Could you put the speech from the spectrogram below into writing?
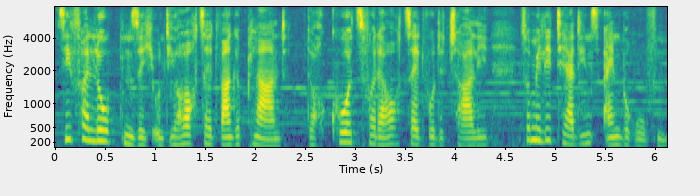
Sie verlobten sich und die Hochzeit war geplant. Doch kurz vor der Hochzeit wurde Charlie zum Militärdienst einberufen.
